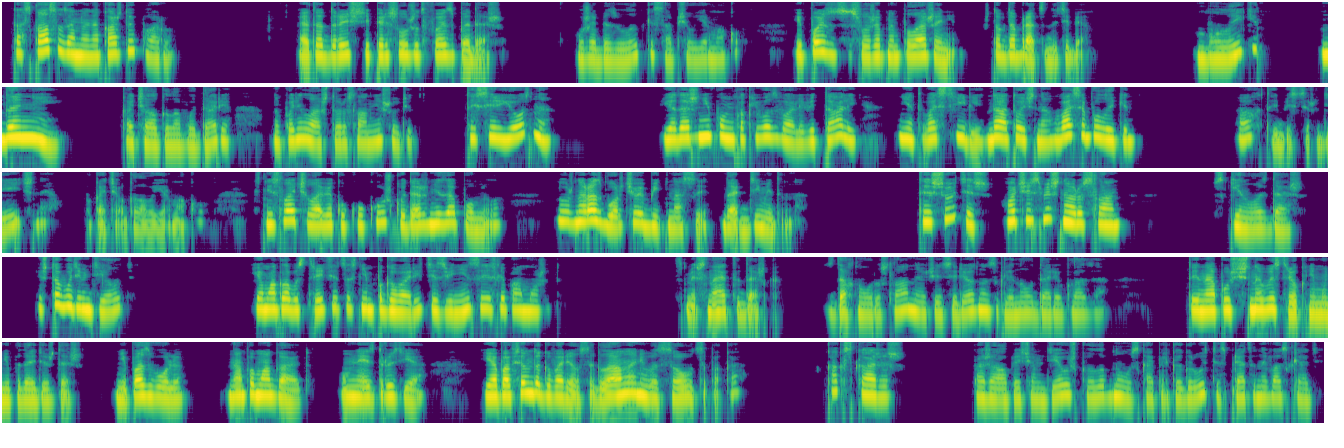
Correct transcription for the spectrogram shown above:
Таскался за мной на каждую пару. Этот дрыщ теперь служит в ФСБ, Даш. Уже без улыбки сообщил Ермаков. и пользуется служебным положением, чтобы добраться до тебя. Булыкин? Да не, качал головой Дарья, но поняла, что Руслан не шутит. Ты серьезно? Я даже не помню, как его звали. Виталий? Нет, Василий. Да, точно, Вася Булыкин. Ах ты бессердечная, покачал головой Ермаков. Снесла человеку кукушку и даже не запомнила. Нужно разборчиво бить носы, Дарья Демидовна. Ты шутишь? Очень смешно, Руслан. Скинулась Даша. И что будем делать? Я могла бы встретиться с ним, поговорить, извиниться, если поможет. Смешная ты, Дашка. Вздохнул Руслан и очень серьезно заглянул Дарье в глаза. Ты на опушечный выстрел к нему не подойдешь, Даш. Не позволю. Нам помогают. У меня есть друзья. Я обо всем договорился. Главное, не высовываться пока. Как скажешь. Пожала плечом девушка и улыбнулась капелькой грусти, спрятанной во взгляде.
